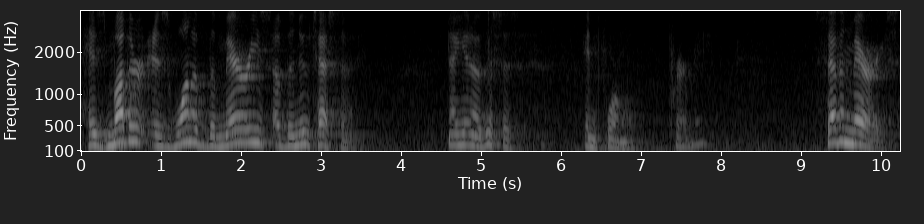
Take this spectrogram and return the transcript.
His mother is one of the Marys of the New Testament. Now, you know, this is informal prayer meeting. Seven Marys.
